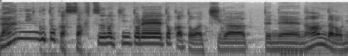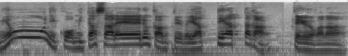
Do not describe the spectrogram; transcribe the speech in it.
ランニングとかさ、普通の筋トレとかとは違ってね、なんだろう、妙にこう満たされる感っていうか、やってやった感っていうのかな。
